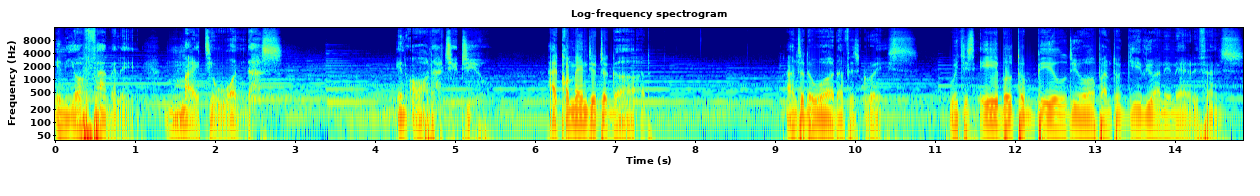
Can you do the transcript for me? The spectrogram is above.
in your family, mighty wonders in all that you do. I commend you to God and to the word of His grace, which is able to build you up and to give you an inheritance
